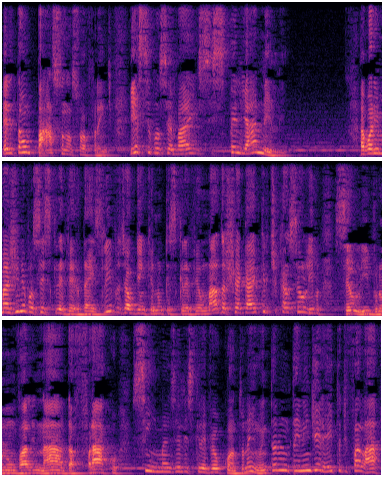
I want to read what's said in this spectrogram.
Ele está um passo na sua frente. Esse você vai se espelhar nele. Agora imagine você escrever 10 livros de alguém que nunca escreveu nada, chegar e criticar seu livro. Seu livro não vale nada, fraco. Sim, mas ele escreveu quanto? Nenhum. Então não tem nem direito de falar.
